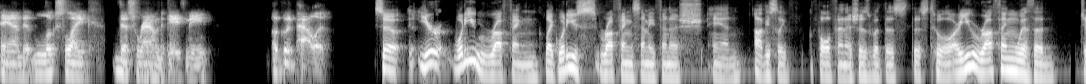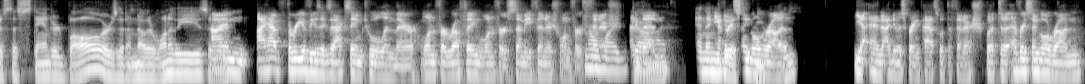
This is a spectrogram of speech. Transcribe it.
and it looks like this round gave me a good pallet. So you're what are you roughing? Like what are you roughing semi finish and obviously full finishes with this this tool? Are you roughing with a just a standard ball or is it another one of these? or- I'm I have three of these exact same tool in there. One for roughing, one for semi finish, one for finish, Oh my and god. then and then you do a single run. pass. Yeah, and I do a spring pass with the finish. But uh, every single run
